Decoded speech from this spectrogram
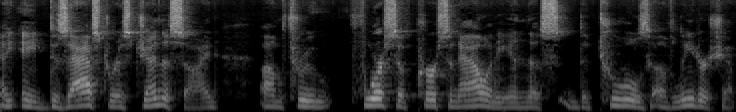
a, a, disastrous genocide um, through force of personality and the, the tools of leadership.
